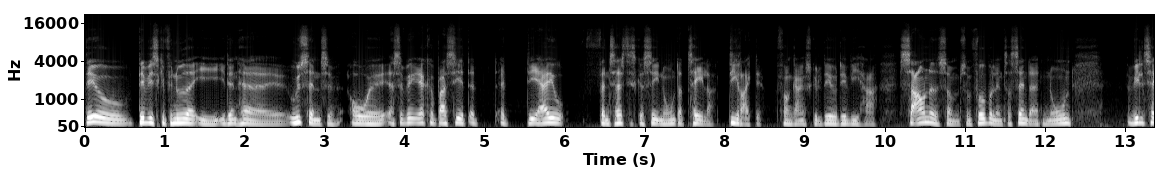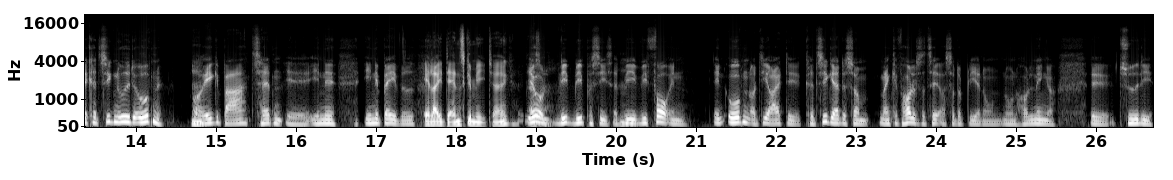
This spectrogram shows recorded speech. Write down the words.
Det er jo det, vi skal finde ud af i, i den her øh, udsendelse. Og øh, altså, jeg kan jo bare sige, at, at, at det er jo fantastisk at se nogen, der taler direkte for en gang skyld. Det er jo det, vi har savnet som, som fodboldinteressenter, at nogen vil tage kritikken ud i det åbne, mm. og ikke bare tage den øh, inde, inde bagved. Eller i danske medier, ikke? Altså. Jo, lige, lige præcis. At mm. vi, vi får en, en åben og direkte kritik af det, som man kan forholde sig til, og så der bliver nogle, nogle holdninger øh, tydelige.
